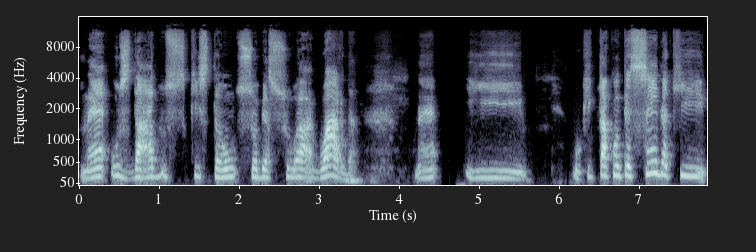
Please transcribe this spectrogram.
né, os dados que estão sob a sua guarda. Né? E o que está acontecendo é que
